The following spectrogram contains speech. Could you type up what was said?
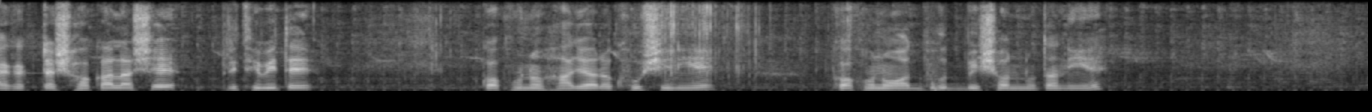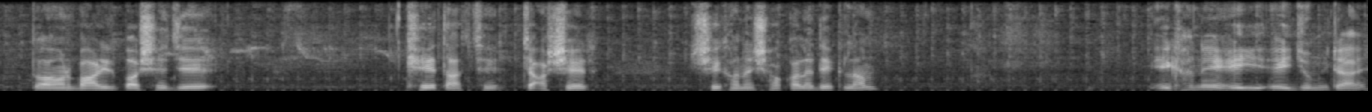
এক একটা সকাল আসে পৃথিবীতে, কখনো হাজারো খুশি নিয়ে, কখনো অদ্ভুত বিষণ্ণতা নিয়ে। তো আমার বাড়ির পাশে যে ক্ষেত আছে, চাষের, সেখানে সকালে দেখলাম, এখানে এই এই জমিটায়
